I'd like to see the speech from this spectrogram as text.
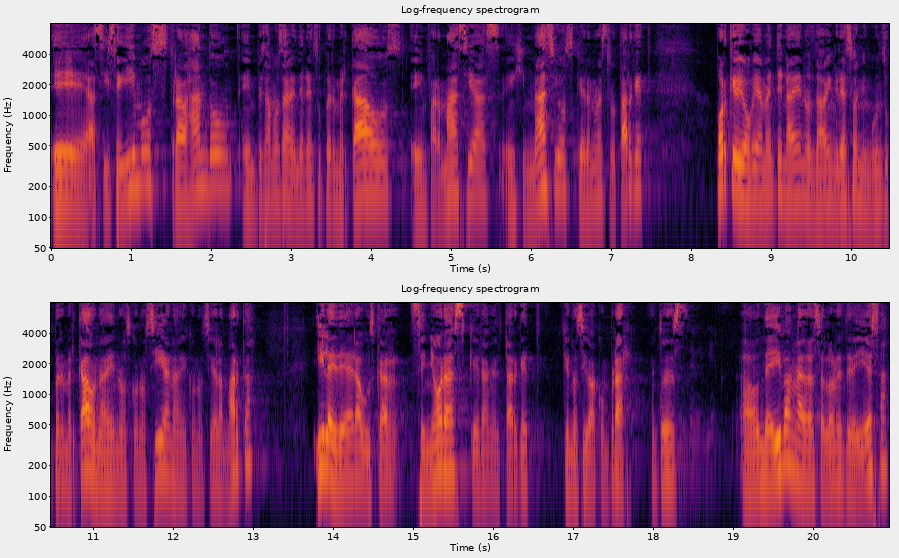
Eh, así seguimos trabajando, empezamos a vender en supermercados, en farmacias, en gimnasios, que era nuestro target, porque obviamente nadie nos daba ingreso a ningún supermercado, nadie nos conocía, nadie conocía la marca, y la idea era buscar señoras que eran el target que nos iba a comprar. Entonces, a dónde iban, a los salones de belleza.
